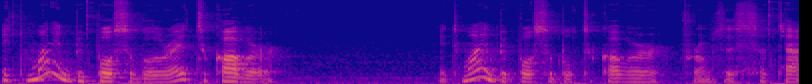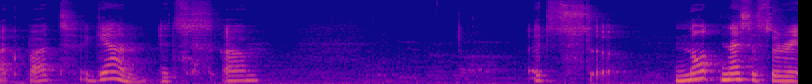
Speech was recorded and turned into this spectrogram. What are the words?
it might be possible, right, to cover. It might be possible to cover from this attack, but again, it's um, it's not necessary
